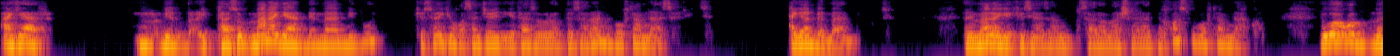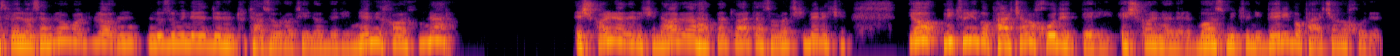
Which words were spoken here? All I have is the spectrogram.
اگر من اگر به من می بود کسانی که می‌خواستن جای دیگه تظاهرات بذارن می‌گفتم نذارید. اگر به من بود. یعنی من اگر کسی ازم سلام مشورت می‌خواست می‌گفتم نکن میگو آقا مثلا مثلا میگو آقا لزومی نداره تو تظاهرات اینا بری. نمی‌خوای؟ خب نرو. اشکالی نداره که. نه حتما تو هر تظاهراتی که بره که. یا می‌تونی با پرچم خودت بری. اشکالی نداره. باز می‌تونی بری با پرچم خودت.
